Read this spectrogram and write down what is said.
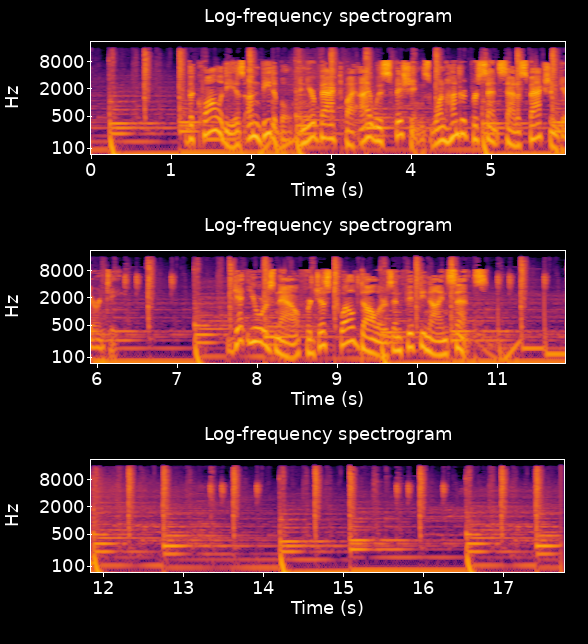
The quality is unbeatable and you're backed by IWISS Fishing's 100% satisfaction guarantee. Get yours now for just $12.59.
